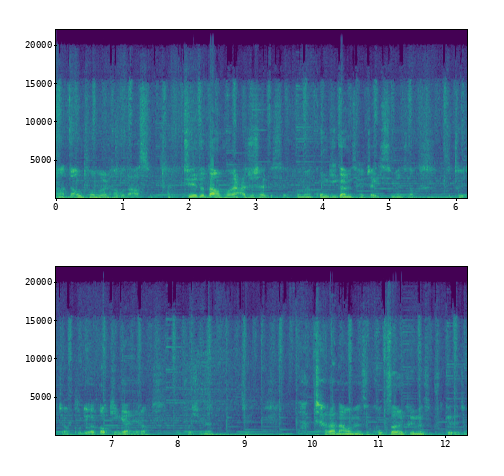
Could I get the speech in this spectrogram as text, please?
자 다운펌을 하고 나왔습니다. 뒤에도 다운펌이 아주 잘 됐어요. 보면 공기감이 살짝 있으면서 붙어 있죠. 뿌리가 꺾인 게 아니라 보시면 이제 딱 자라 나오면서 곡선을 그리면서 붙게 되죠.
